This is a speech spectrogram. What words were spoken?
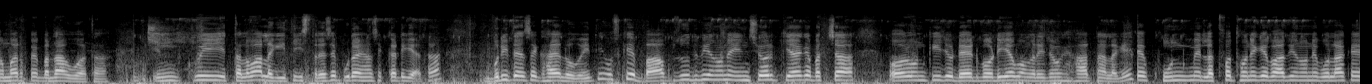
कमर पे बंधा हुआ था। इनकी तलवार लगी थी इस तरह से पूरा यहाँ से कट गया था। बुरी तरह से घायल हो गई थी। उसके बावजूद भी उन्होंने इंश्योर किया कि बच्चा और उनकी जो डेड बॉडी है वो अंग्रेज़ों के हाथ ना लगे। खून में लथपथ होने के बाद भी उन्होंने बोला कि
